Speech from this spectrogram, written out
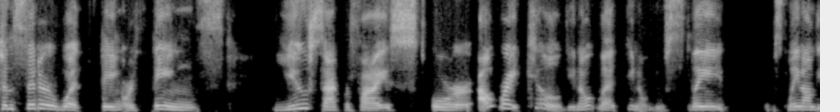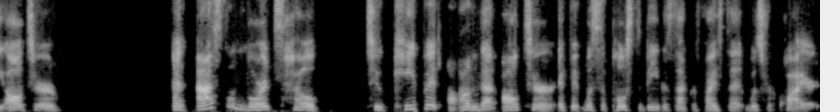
consider what thing or things you sacrificed or outright killed. You know, let you know you slayed was laid on the altar and ask the Lord's help to keep it on that altar if it was supposed to be the sacrifice that was required.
